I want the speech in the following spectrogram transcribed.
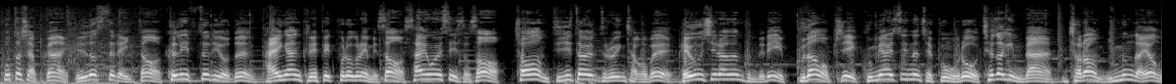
포토샵과 일러스트레이터, 클립 스튜디오 등 다양한 그래픽 프로그램에서 사용할 수 있어서 처음 디지털 드로잉 작업을 배우시려는 분들이 부담 없이 구매할 수 있는 제품으로 최적입니다. 이처럼 입문가용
